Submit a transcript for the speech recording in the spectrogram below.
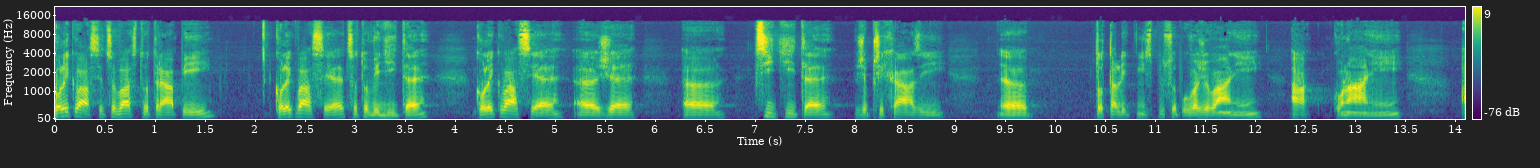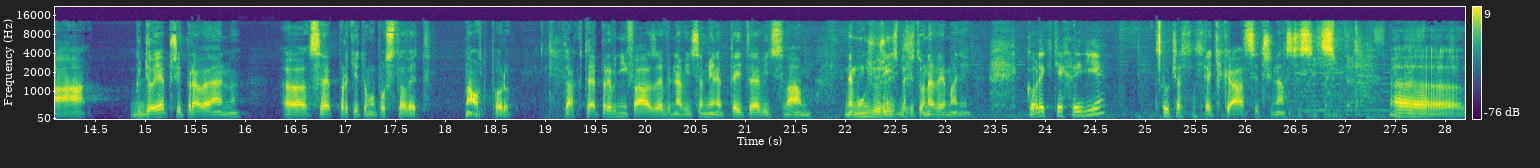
Kolik vás je, co vás to trápí? Kolik vás je, co to vidíte? Kolik vás je, eh, že eh, cítíte, že přichází eh, totalitní způsob uvažování a konání a kdo je připraven se proti tomu postavit na odpor. Tak to je první fáze, navíc se mě neptejte, víc vám nemůžu říct, protože to nevím ani. Kolik těch lidí je v současnosti? Teďka asi 13 tisíc. Uh,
